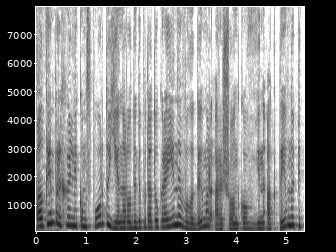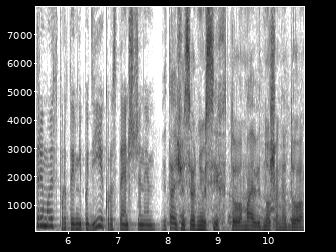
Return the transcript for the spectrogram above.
Палким прихильником спорту є народний депутат України Володимир Арешонков. Він активно підтримує спортивні події Коростенщини. Вітаючи сьогодні усіх, хто має відношення до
